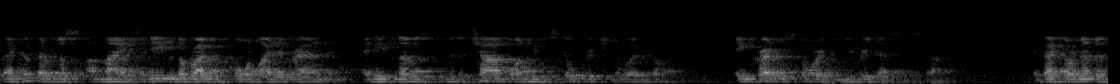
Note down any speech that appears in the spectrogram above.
they, they were just amazed. And even the rope had fallen away to the ground. And, even though he was a child born, he was still preaching the word of God. Incredible stories when you read that sort of stuff. In fact, I remember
